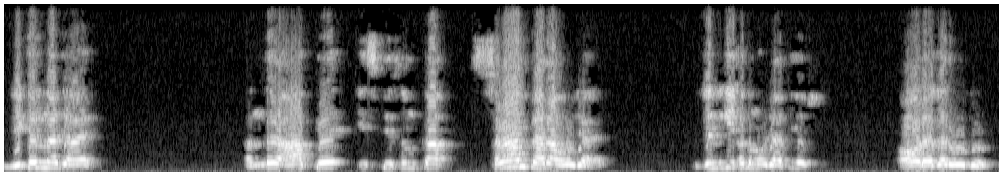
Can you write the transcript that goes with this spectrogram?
نکل نہ جائے، اندر آپ کے اس قسم کا سلام پیدا ہو جائے، زندگی ختم ہو جاتی ہے اس۔ اور اگر وہ جو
